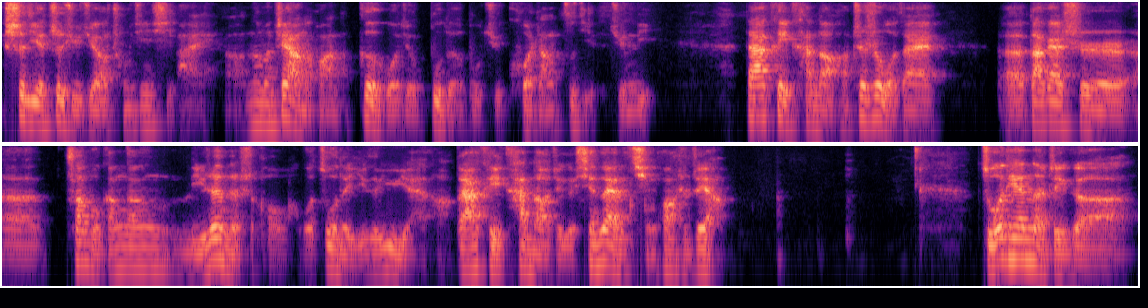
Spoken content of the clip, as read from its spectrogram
世界秩序就要重新洗牌啊。那么这样的话呢，各国就不得不去扩张自己的军力。大家可以看到哈，这是我在呃，大概是呃，川普刚刚离任的时候，我做的一个预言啊。大家可以看到，这个现在的情况是这样。昨天呢，这个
